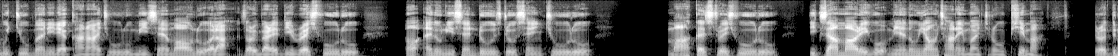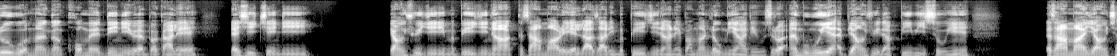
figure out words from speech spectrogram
မှုကျူးပန်းနေတဲ့ခါနာချိုးတို့မီဆန်မောင်းတို့ဟလာ sorry ဗါလေဒီ Rashford တို့เนาะ Anthony Santos တို့ Sancho တို့ Marcus Rashford တို့ဒီကစားမတွေကိုအမြန်ဆုံးရောင်းချနိုင်မှာကျွန်တော်ဖြစ်မှာဆိုတော့သူတို့ကိုအမှန်ကန်ခေါ်မဲ့အသင်းတွေပဲဘက်ကလည်းလက်ရှိချိန်ထိပြောင်းရွှေ့ကြီးတွေမပေးချင်တာကစားမားတွေရဲ့လစာတွေမပေးချင်တာနဲ့ဘာမှလုပ်မရသေးဘူးဆိုတော့အမ်ဘူမူရဲ့အပြောင်းရွှေ့တာပြီးပြီဆိုရင်ကစားမားရောင်းချ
